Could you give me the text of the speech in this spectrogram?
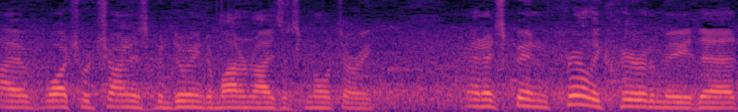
I've watched what China has been doing to modernize its military. And it's been fairly clear to me that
